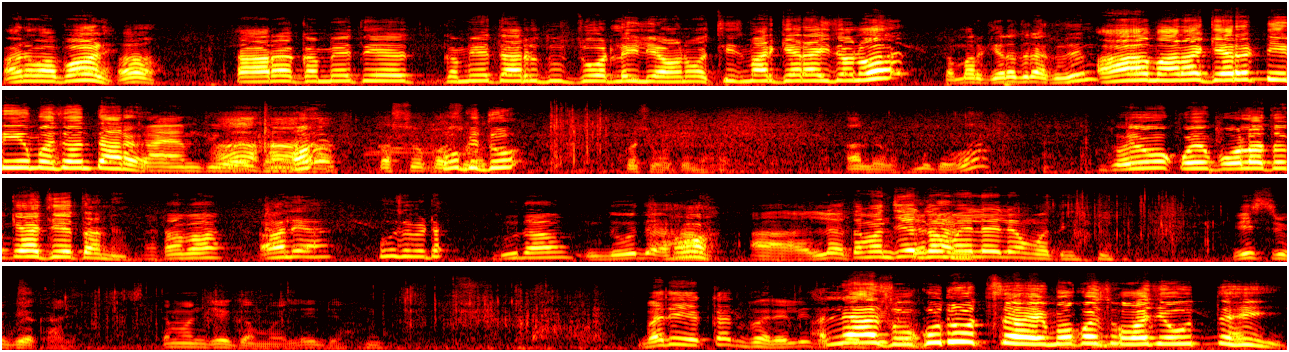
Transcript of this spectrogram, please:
અને બાપણ હા. તારા ગમે તે ગમે તારું દૂધ જોડ લઈ લેવાનો. વચ્ચે જ મારા ઘેર આવી જવાનો હો. તમારે ઘેર જ રાખ્યું છે હા મારા ઘેર જ ડેરીમાં છે ને તારે કાયમથી હા? કશો શું કીધું? કશો હતો હા લેવો હું જોયું? કોઈ બોલો તો કે છે તને. બેટાબા હા લે. શું છે બેટા? દૂધ આવ. દૂધ હા. હા, લે તમને જે ગમે લઈ લો મતી વીસ રૂપિયા ખાલી. તમને જે ગમે લઈ લો. બધી એક જ ભરેલી છે. એટલે આ ચોખ્ખું દૂધ છે. એમાં કોઈ સોવા જેવું જ નહીં.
